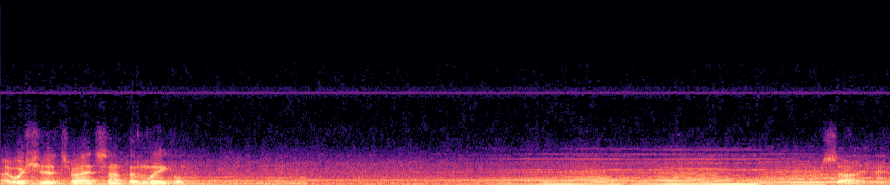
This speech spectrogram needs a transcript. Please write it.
I wish you had tried something legal. I'm sorry, man.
